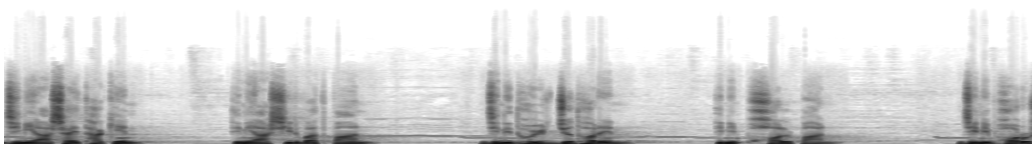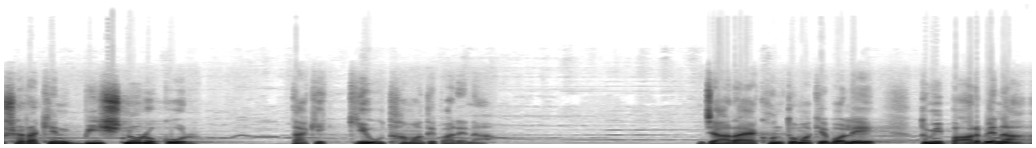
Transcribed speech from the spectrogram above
যিনি আশায় থাকেন, তিনি আশীর্বাদ পান। যিনি ধৈর্য ধরেন, তিনি ফল পান। যিনি ভরসা রাখেন বিষ্ণুর ওপর তাকে কেউ থামাতে পারে না। যারা এখন তোমাকে বলে, তুমি পারবে না,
